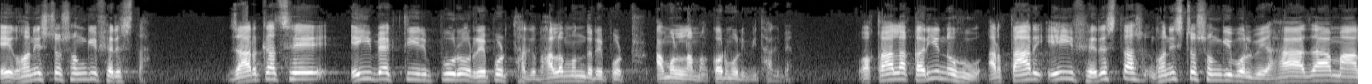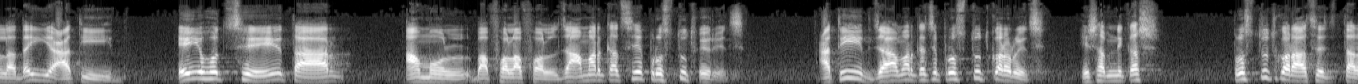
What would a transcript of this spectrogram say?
এই ঘনিষ্ঠ সঙ্গী ফেরেস্তা যার কাছে এই ব্যক্তির পুরো রেপোর্ট থাকবে ভালো মন্দ রেপোর্ট আমলনামা কর্মরিবি থাকবে। ওকালা কারিয়ে নহু আর তার এই ফেরেস্তা ঘনিষ্ঠ সঙ্গী বলবে, হাজা মালাদাইয়া আতিদ। এই হচ্ছে তার আমল বা ফলাফল যা আমার কাছে প্রস্তুত হয়ে রয়েছে। আতিদ যা আমার কাছে প্রস্তুত করা রয়েছে। হিসাব নিকাশ প্রস্তুত করা আছে তার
